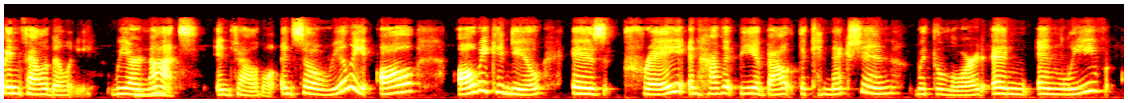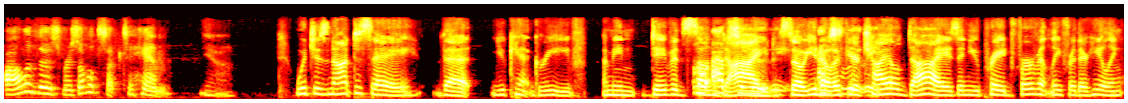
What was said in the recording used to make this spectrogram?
infallibility we are Mhm. not infallible and so really all all we can do is pray and have it be about the connection with the lord and and leave all of those results up to him Yeah. Which is not to say that you can't grieve. I mean, David's Oh, son died. So, you know, if your child dies and you prayed fervently for their healing,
